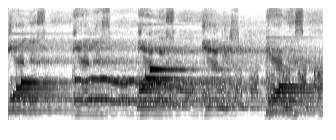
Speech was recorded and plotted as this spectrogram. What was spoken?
Jealous, jealous, jealous, jealous, jealous.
